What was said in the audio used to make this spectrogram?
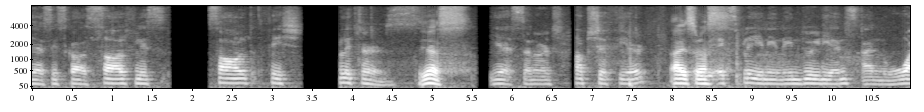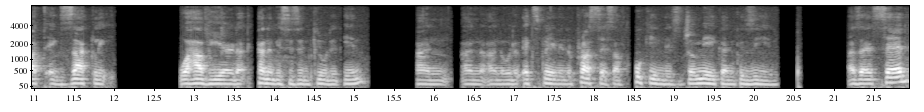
Yes, it's called saltfish, saltfish flitters. Yes. Yes, and our top chef here Eyce will be explaining the ingredients and what exactly we have here that cannabis is included in. And, and, and will explain in the process of cooking this Jamaican cuisine. As I said,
